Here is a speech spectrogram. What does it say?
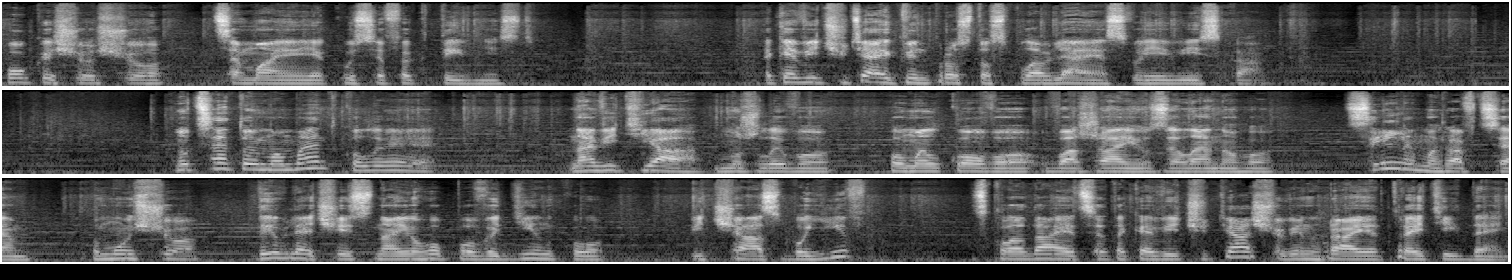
поки що, що це має якусь ефективність. Таке відчуття, як він просто сплавляє свої війська. Ну, це той момент, коли навіть я, можливо, помилково вважаю зеленого сильним гравцем, тому що, дивлячись на його поведінку під час боїв, складається таке відчуття, що він грає третій день.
